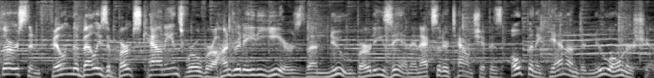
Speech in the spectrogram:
Thirst and filling the bellies of Berks Countyans for over 180 years, the new Birdie's Inn in Exeter Township is open again under new ownership.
